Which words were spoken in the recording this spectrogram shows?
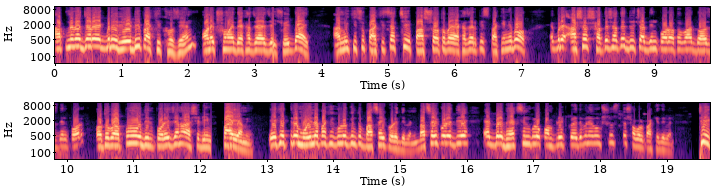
আপনারা যারা একবারে রেডি পাখি খোঁজেন, অনেক সময় দেখা যায় যে, শহীদ ভাই, আমি কিছু পাখি চাচ্ছি, পাঁচশো অথবা এক হাজার পিস পাখি নেব। একবারে আসার সাথে সাথে দুই চার দিন পর অথবা দশ দিন পর অথবা পনেরো দিন পরে যেন আসে ডিম পাই আমি। এক্ষেত্রে মহিলা পাখিগুলো কিন্তু বাছাই করে দেবেন। বাছাই করে দিয়ে একবারে ভ্যাকসিনগুলো কমপ্লিট করে দেবেন এবং সুস্থ সবল পাখি দেবেন। ঠিক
